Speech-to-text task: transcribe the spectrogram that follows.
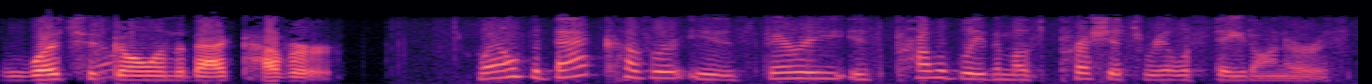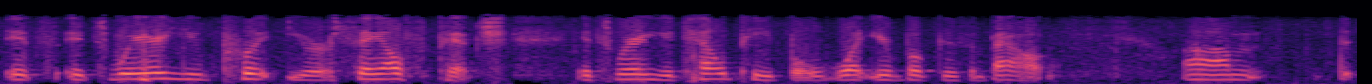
What should go on the back cover? Well, the back cover is very is probably the most precious real estate on earth. It's it's where you put your sales pitch. It's where you tell people what your book is about. Um, th-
